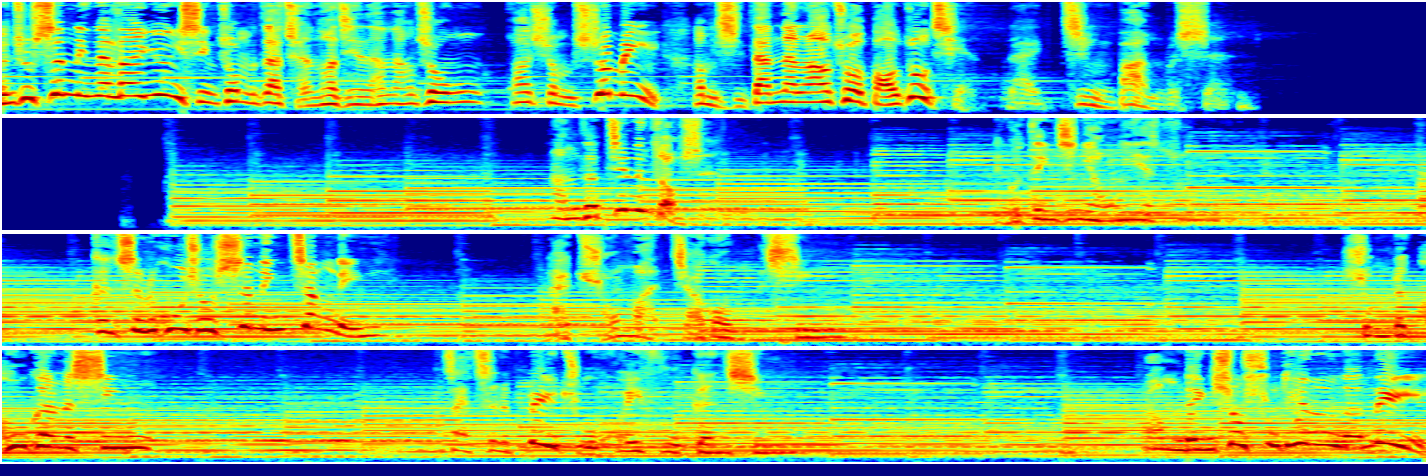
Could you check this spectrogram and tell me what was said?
恳求圣灵在那运行，从我们在晨祷祭坛当中唤醒我们生命，让我们起单单来到宝座前来敬拜我们的神。让我们在今天早晨能够定睛仰望耶稣，更深的呼求圣灵降临，来充满浇灌我们的心，使我们的枯干的心再次的被主恢复更新，让我们领受属天的能力。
